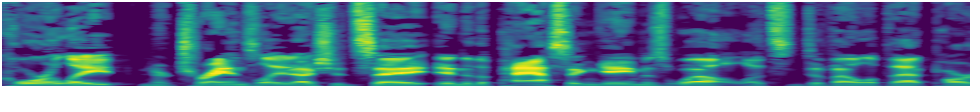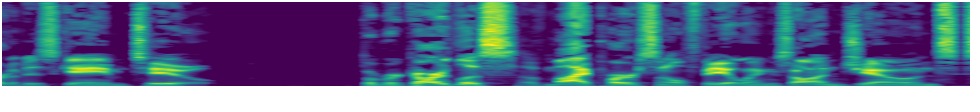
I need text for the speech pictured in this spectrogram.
correlate or translate, I should say, into the passing game as well. Let's develop that part of his game too. But regardless of my personal feelings on Jones,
